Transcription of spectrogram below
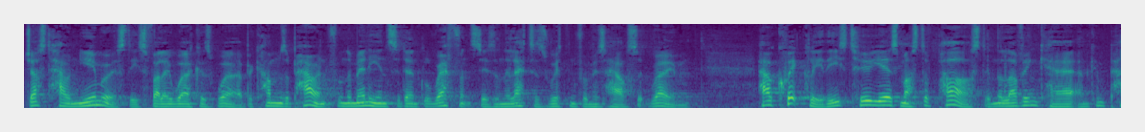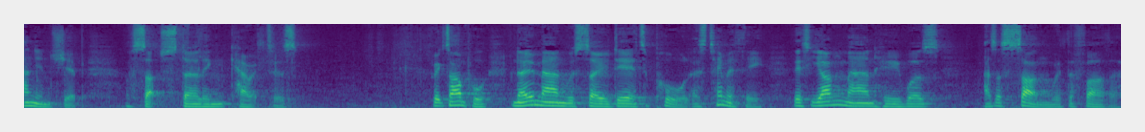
Just how numerous these fellow workers were becomes apparent from the many incidental references in the letters written from his house at Rome. How quickly these two years must have passed in the loving care and companionship of such sterling characters. For example, no man was so dear to Paul as Timothy, this young man who was as a son with the Father,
